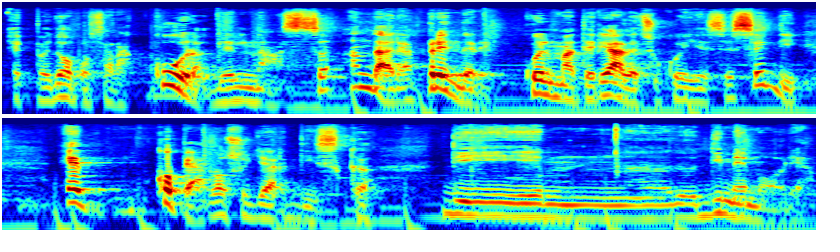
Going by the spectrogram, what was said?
e poi dopo sarà cura del NAS andare a prendere quel materiale su quegli SSD e copiarlo sugli hard disk di, mm, di memoria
